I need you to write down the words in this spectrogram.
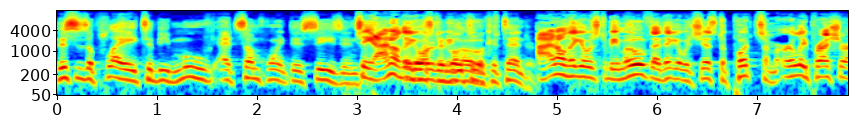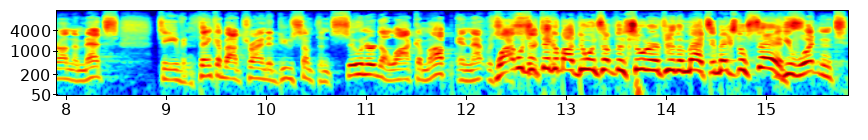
this is a play to be moved at some point this season. See, I don't think in it was order to, to, be go moved. to a contender. I don't think it was to be moved. I think it was just to put some early pressure on the Mets to even think about trying to do something sooner to lock him up. And that was why would you think about doing something sooner if you're the Mets? It makes no sense. You wouldn't,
